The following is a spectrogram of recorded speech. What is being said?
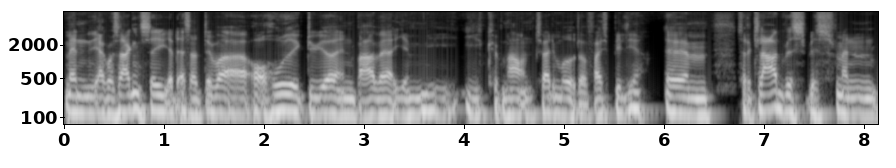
men jeg kunne sagtens se, at altså, det var overhovedet ikke dyrere end bare at være hjemme i, i København. Tværtimod, det var faktisk billigere. Øh, så det er klart, hvis, hvis man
